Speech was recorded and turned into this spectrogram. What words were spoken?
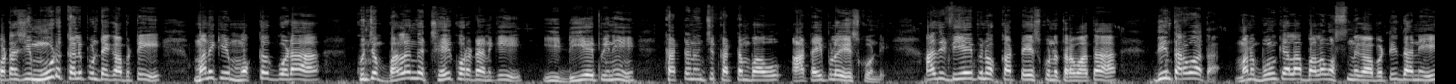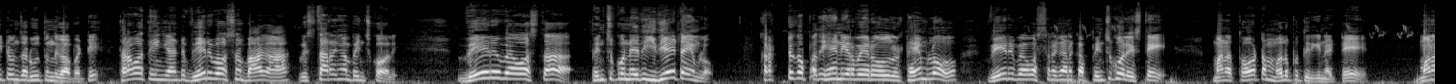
పొటాషియం మూడు కలిపి ఉంటాయి కాబట్టి మనకి మొక్కకు కూడా కొంచెం బలంగా చేకూరడానికి ఈ డిఏపిని కట్ట నుంచి కట్టం బావు ఆ టైపులో వేసుకోండి. అది డిఏపిని ఒక కట్ట వేసుకున్న తర్వాత దీని తర్వాత మన భూమికి ఎలా బలం వస్తుంది కాబట్టి దాన్ని వేయటం జరుగుతుంది కాబట్టి తర్వాత ఏం చేయాలంటే వేరు వ్యవస్థను బాగా విస్తారంగా పెంచుకోవాలి. వేరు వ్యవస్థ పెంచుకునేది ఇదే టైంలో. కరెక్ట్గా పదిహేను ఇరవై రోజుల టైంలో వేరు వ్యవస్థను కనుక పెంచుకోలేస్తే మన తోట మలుపు తిరిగినట్టే. మన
